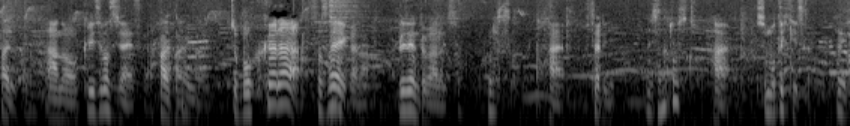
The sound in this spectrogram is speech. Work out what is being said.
はい。あのクリスマスじゃないですか、はいはいはい。ちょ僕からささやかなプレゼントがあるんですよ。本当ですか？はい二人に。本当ですか？はい。ちょっと持ってきていいですか？はい。は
